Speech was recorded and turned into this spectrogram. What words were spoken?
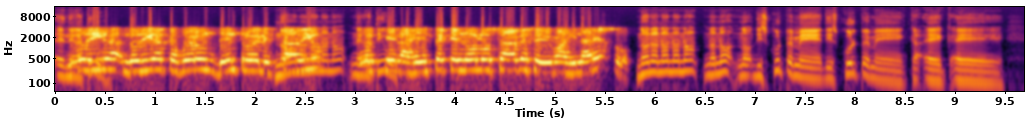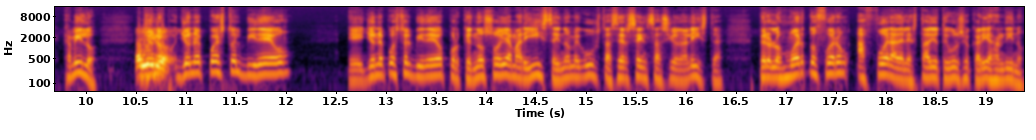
eh, No diga, no diga que fueron dentro del estadio, no, no, no, porque la gente que no lo sabe se va a imaginar eso. No, no, no, no, no, no, no, no, discúlpeme, discúlpeme, eh, eh, Camilo. Camilo. yo no he puesto el video, eh, yo no he puesto el video porque no soy amarillista y no me gusta ser sensacionalista, pero los muertos fueron afuera del estadio Tiburcio Carías Andino.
